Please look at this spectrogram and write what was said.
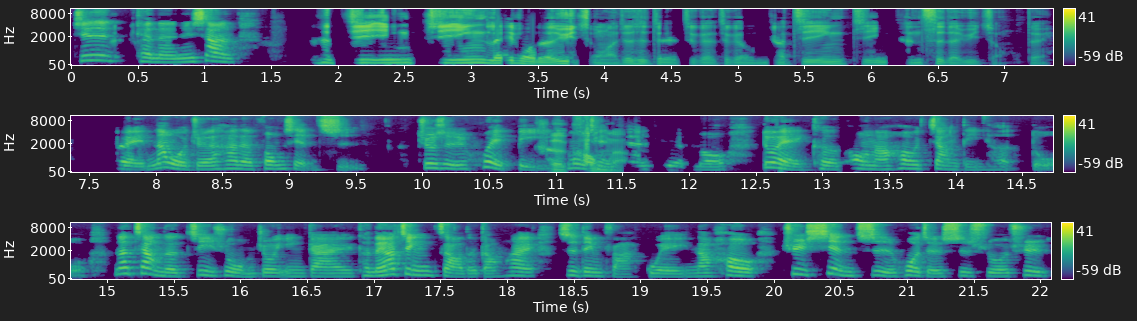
其实可能像就是基因基因 level 的育种啊，就是这个、这个这个我们叫基因基因层次的育种，对。对，那我觉得它的风险值就是会比目前的 MO，对，可控，然后降低很多。那这样的技术，我们就应该可能要尽早的赶快制定法规，然后去限制，或者是说去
